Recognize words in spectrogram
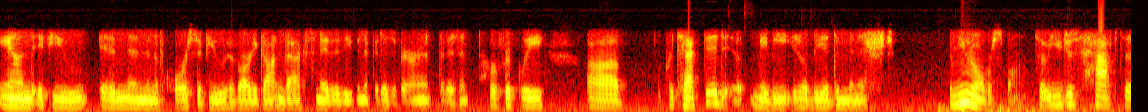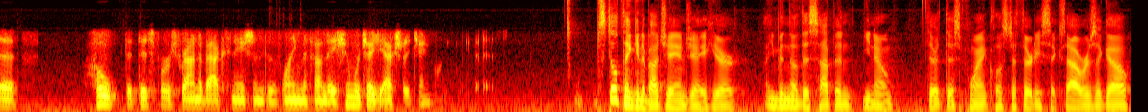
And if you, and then of course, if you have already gotten vaccinated, even if it is a variant that isn't perfectly uh, protected, maybe it'll be a diminished immuno response. So you just have to hope that this first round of vaccinations is laying the foundation, which I actually genuinely believe it is. Still thinking about J and J here even though this happened, you know, at this point close to 36 hours ago.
